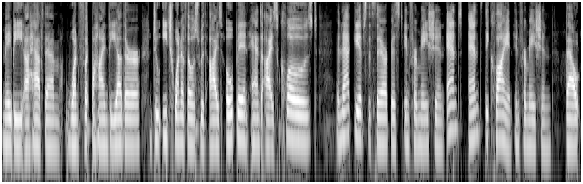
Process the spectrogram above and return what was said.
maybe uh, have them one foot behind the other. Do each one of those with eyes open and eyes closed, and that gives the therapist information and and the client information about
